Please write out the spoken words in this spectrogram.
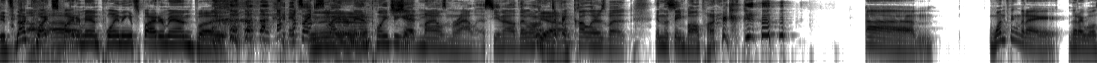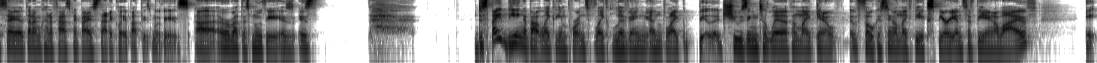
it's not Uh, quite Spider Man pointing at Spider Man, but it's like Spider Man pointing shit. at Miles Morales. You know, they're all Yeah. different colors, but in the same ballpark. Um, one thing that I that I will say that I'm kind of fascinated by aesthetically about these movies, uh, or about this movie, is is despite being about like the importance of like living and like b- choosing to live and like you know focusing on like the experience of being alive, it,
